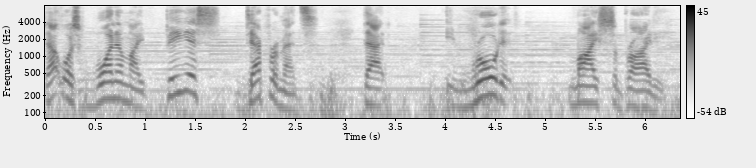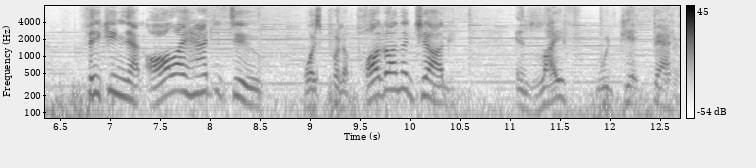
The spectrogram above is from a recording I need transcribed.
That was one of my biggest detriments that eroded my sobriety. Thinking that all I had to do was put a plug on the jug and life would get better.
